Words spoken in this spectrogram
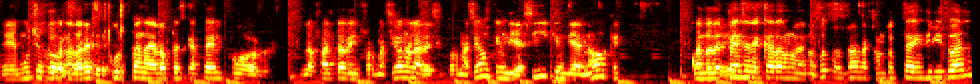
Eh, muchos gobernadores culpan a López Gatel por la falta de información o la desinformación, que un día sí, que un día no, que cuando depende de cada uno de nosotros, ¿no? La conducta individual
